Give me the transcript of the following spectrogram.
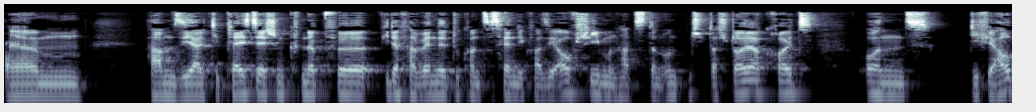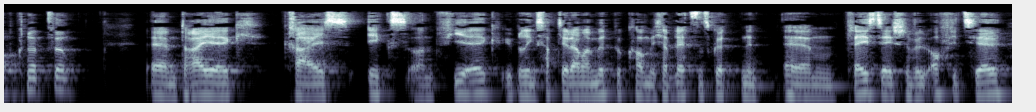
ähm, haben sie halt die Playstation-Knöpfe wiederverwendet. Du konntest das Handy quasi aufschieben und hattest dann unten das Steuerkreuz und die vier Hauptknöpfe, ähm, Dreieck, Kreis, X und Viereck. Übrigens habt ihr da mal mitbekommen, ich habe letztens gehört, eine ähm, Playstation will offiziell,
